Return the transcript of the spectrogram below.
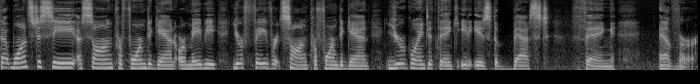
that wants to see a song performed again, or maybe your favorite song performed again, you're going to think it is the best thing ever.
